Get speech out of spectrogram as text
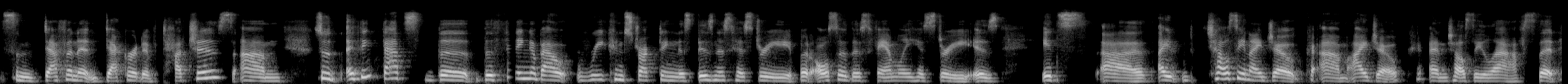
some definite decorative touches. Um, so I think that's the the thing about reconstructing this business history, but also this family history is it's uh i chelsea and i joke um i joke and chelsea laughs that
